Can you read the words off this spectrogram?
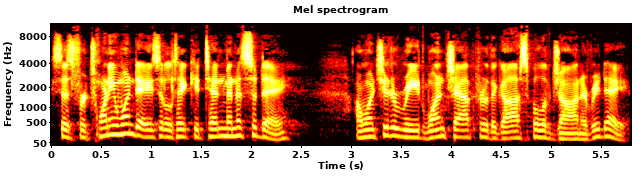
He says, for 21 days, it'll take you 10 minutes a day. I want you to read one chapter of the Gospel of John every day.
